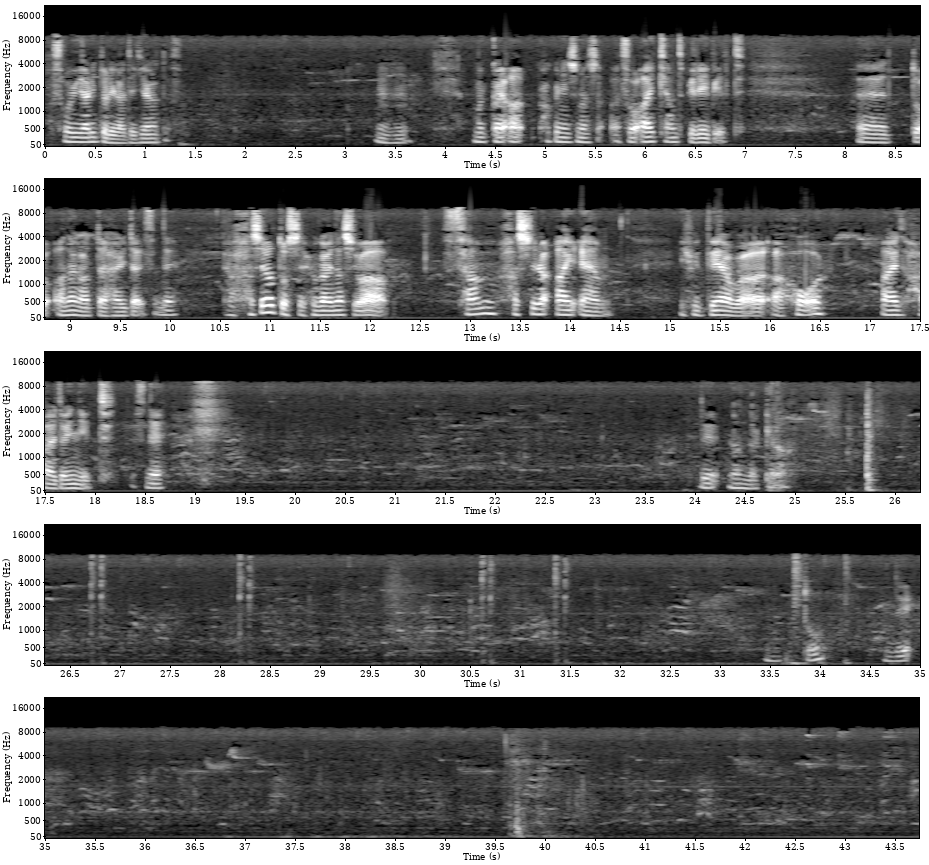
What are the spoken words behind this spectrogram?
そういうやりとりが出来上がってます。うんうん。もう一回、あ、確認しました。そう、I can't believe it. えー、っと、穴があったら入りたいですよね。柱として不甲斐なしは、some 柱 I am. If there were a hole, I'd hide in it ですね。で、なんだっけな。うんと、で、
